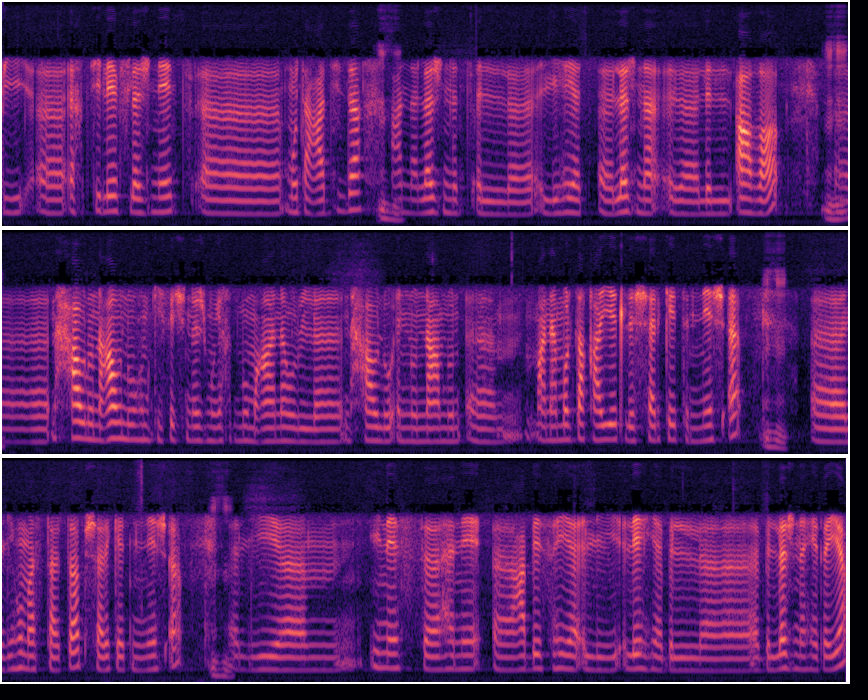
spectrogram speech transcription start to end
باختلاف لجنات متعددة عندنا لجنة اللي هي لجنة آه، للأعضاء. نحاولوا نعاونوهم كيفاش نجموا يخدموا معنا ونحاولوا إنه نعملوا معنا ملتقيات للشركات الناشئة آه، اللي هما ستارت أب الشركات الناشئة اللي إيناس هناء آه، عباس هي اللي لاهية باللجنة هذيا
